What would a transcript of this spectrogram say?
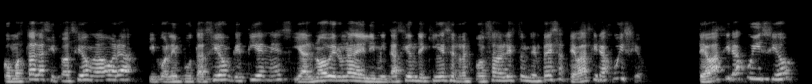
como está la situación ahora y con la imputación que tienes y al no haber una delimitación de quién es el responsable de esto en la empresa, te vas a ir a juicio. Te vas a ir a juicio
